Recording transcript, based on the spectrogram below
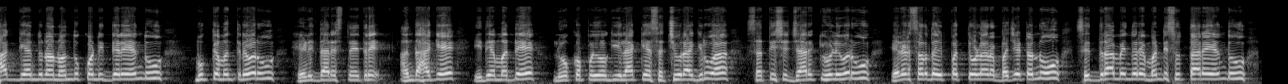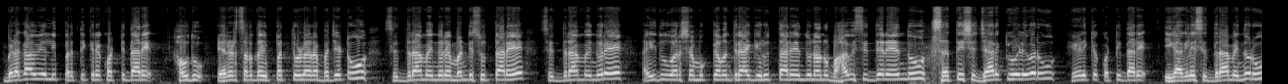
ಭಾಗ್ಯ ಎಂದು ನಾನು ಅಂದುಕೊಂಡಿದ್ದೇನೆ ಎಂದು ಮುಖ್ಯಮಂತ್ರಿಯವರು ಹೇಳಿದ್ದಾರೆ, ಸ್ನೇಹಿತರೆ. ಅಂದ ಹಾಗೆ, ಇದೇ ಮಧ್ಯೆ ಲೋಕೋಪಯೋಗಿ ಇಲಾಖೆ ಸಚಿವರಾಗಿರುವ ಸತೀಶ್ ಜಾರಕಿಹೊಳಿ ಅವರು ಎರಡ್ ಸಾವಿರದ ಇಪ್ಪತ್ತೇಳರ ಬಜೆಟ್ ಅನ್ನು ಸಿದ್ದರಾಮಯ್ಯನವರೇ ಮಂಡಿಸುತ್ತಾರೆ ಎಂದು ಬೆಳಗಾವಿಯಲ್ಲಿ ಪ್ರತಿಕ್ರಿಯೆ ಕೊಟ್ಟಿದ್ದಾರೆ. ಹೌದು, ಎರಡ್ ಸಾವಿರದ ಇಪ್ಪತ್ತೇಳರ ಬಜೆಟು ಸಿದ್ದರಾಮಯ್ಯನವರೇ ಮಂಡಿಸುತ್ತಾರೆ. ಸಿದ್ದರಾಮಯ್ಯನವರೇ ಐದು ವರ್ಷ ಮುಖ್ಯಮಂತ್ರಿ ಆಗಿರುತ್ತಾರೆ ಎಂದು ನಾನು ಭಾವಿಸಿದ್ದೇನೆ ಎಂದು ಸತೀಶ್ ಜಾರಕಿಹೊಳಿ ಅವರು ಹೇಳಿಕೆ ಕೊಟ್ಟಿದ್ದಾರೆ. ಈಗಾಗಲೇ ಸಿದ್ದರಾಮಯ್ಯನವರು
